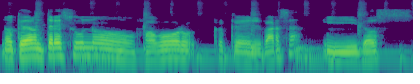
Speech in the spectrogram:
No, quedaron 3-1 favor, creo que el Barça y 2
